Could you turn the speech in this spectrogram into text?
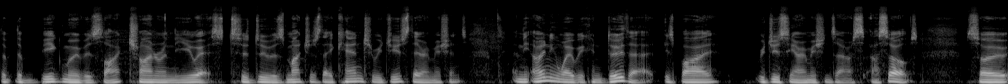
the, the big movers like China and the US to do as much as they can to reduce their emissions. And the only way we can do that is by reducing our emissions our, ourselves. So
